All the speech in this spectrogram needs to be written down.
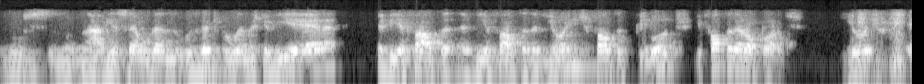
no, na aviação grande, os grandes problemas que havia era havia falta, havia falta de aviões, falta de pilotos e falta de aeroportos. E hoje é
